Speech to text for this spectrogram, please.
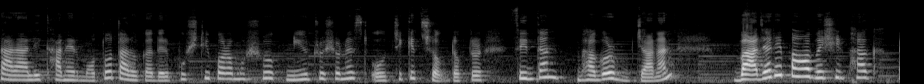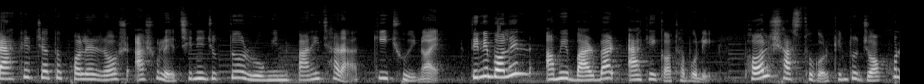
সারা আলী খানের মতো তারকাদের পুষ্টি পরামর্শক, নিউট্রিশনিস্ট ও চিকিৎসক ডক্টর সিদ্ধান্ত ভাগর জানান, বাজারে পাওয়া বেশিরভাগ প্যাকেটজাত ফলের রস আসলে চিনিযুক্ত রঙিন পানি ছাড়া কিছুই নয়। তিনি বলেন, আমি বারবার একই কথা বলি, ফল স্বাস্থ্যকর, কিন্তু যখন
